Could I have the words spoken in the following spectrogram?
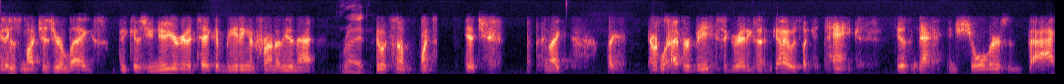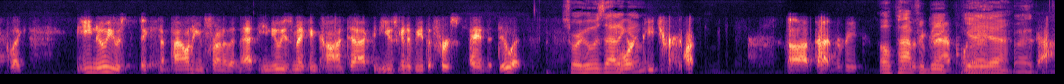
as much as your legs, because you knew you're going to take a beating in front of the net. right. Do at some point hit you, and like like Verbeek's a great example. The guy was like a tank. His neck and shoulders and back, like he knew he was taking a pounding in front of the net. He knew he was making contact, and he was going to be the first guy to do it. sorry, who was that Or again? he trained hard. Uh, Pat Verbeek. Oh, Pat was Verbeek. example. Yeah, yeah. Right. Yeah.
